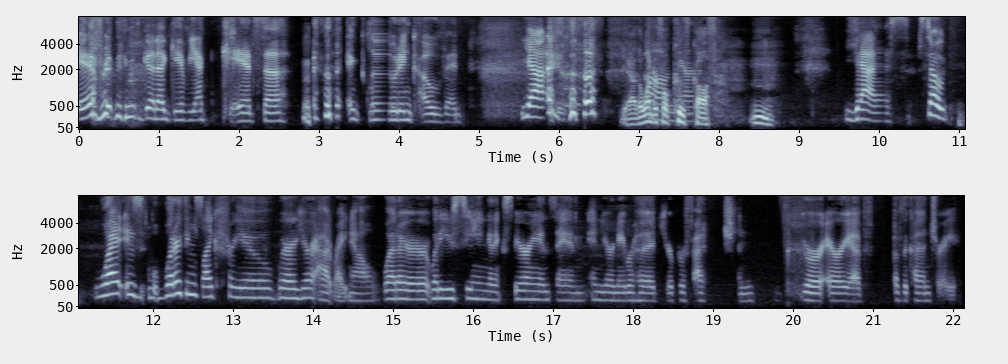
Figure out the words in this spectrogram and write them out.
Everything's going to give you cancer, including COVID. Yeah. Yeah, the wonderful Oh, coof cough. Mm. yes. So, what is what are things like for you where you're at right now? What are what are you seeing and experiencing in your neighborhood, your profession, your area of, of the country?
